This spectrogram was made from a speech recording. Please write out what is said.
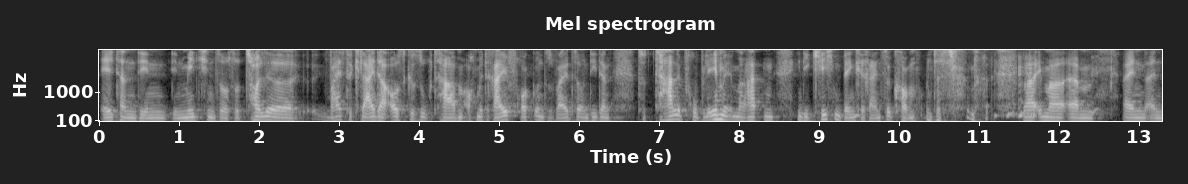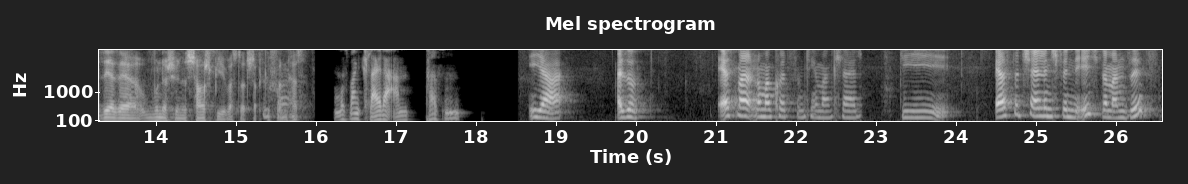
Eltern den, den Mädchen so, so tolle weiße Kleider ausgesucht haben, auch mit Reifrock und so weiter, und die dann totale Probleme immer hatten, in die Kirchenbänke reinzukommen. Und das war immer ähm, ein, ein sehr, sehr wunderschönes Schauspiel, was dort stattgefunden hat. Muss man Kleider anpassen? Ja, also erstmal nochmal kurz zum Thema Kleid. Die erste Challenge, finde ich, wenn man sitzt,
